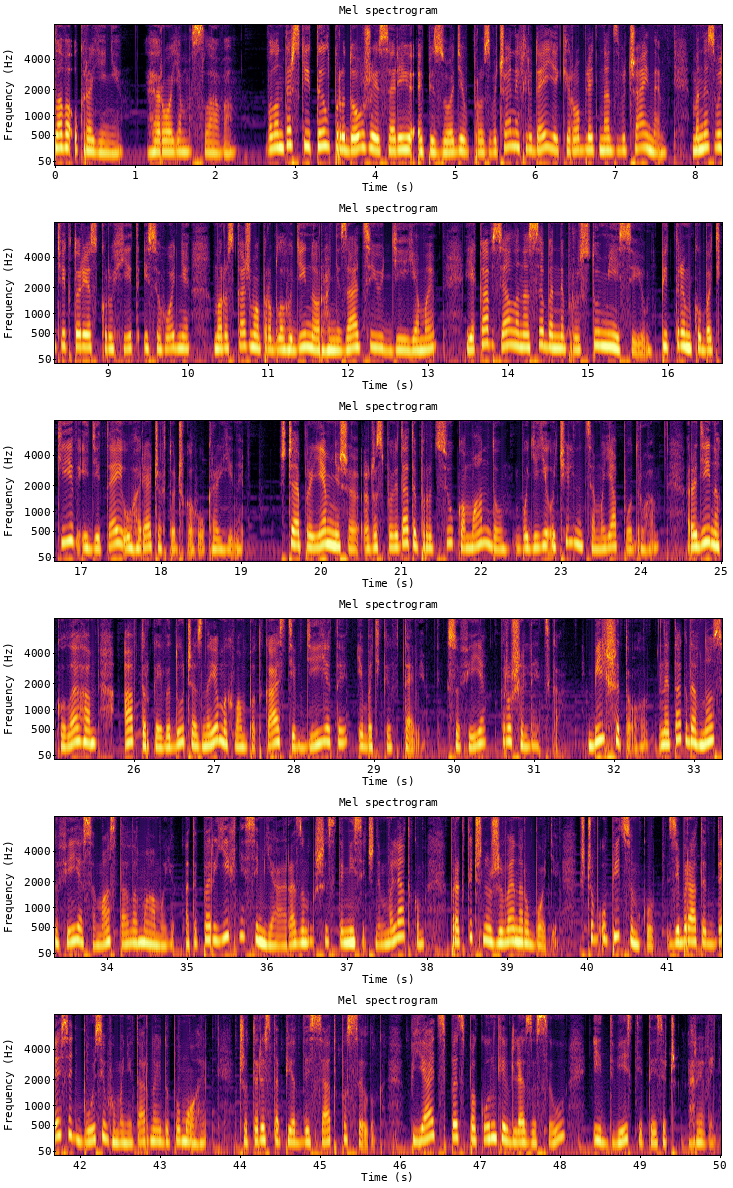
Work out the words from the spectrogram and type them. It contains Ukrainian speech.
Слава Україні! Героям слава! Волонтерський тил продовжує серію епізодів про звичайних людей, які роблять надзвичайне. Мене звуть Вікторія Скорохід, і сьогодні ми розкажемо про благодійну організацію Діями, яка взяла на себе непросту місію підтримку батьків і дітей у гарячих точках України. Ще приємніше розповідати про цю команду, бо її очільниця моя подруга, радійна колега, авторка і ведуча знайомих вам подкастів Діяти і батьки в темі Софія Крушельницька. Більше того, не так давно Софія сама стала мамою, а тепер їхня сім'я разом з шестимісячним малятком практично живе на роботі, щоб у підсумку зібрати 10 бусів гуманітарної допомоги, 450 посилок, 5 спецпакунків для ЗСУ і 200 тисяч гривень.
